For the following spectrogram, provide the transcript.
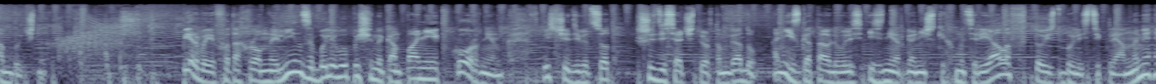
обычных. Первые фотохромные линзы были выпущены компанией Corning 1964 году. Они изготавливались из неорганических материалов, то есть были стеклянными,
